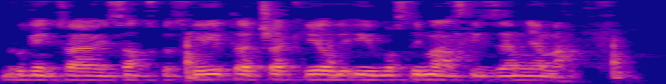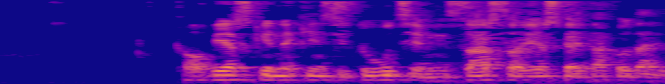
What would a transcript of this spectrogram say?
drugim krajima islamskog svijeta, čak i, i u muslimanskim zemljama, kao vjerske neke institucije, ministarstva vjerska i tako dalje.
